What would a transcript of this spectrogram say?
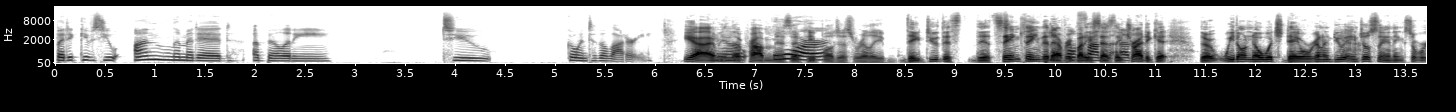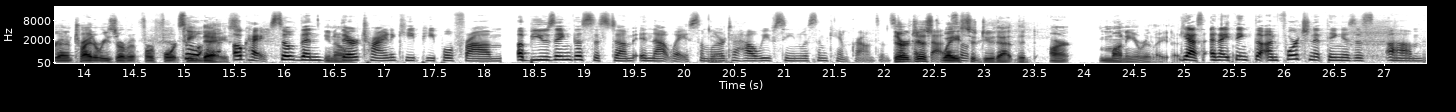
but it gives you unlimited ability to go into the lottery. Yeah, I mean know, the problem is that people just really they do this the same thing that everybody says. They a- try to get the we don't know which day we're going to do Angels Landing, so we're going to try to reserve it for 14 So, uh, days. Okay, so then You know. they're trying to keep people from abusing the system in that way, similar to how we've seen with some campgrounds and stuff There are like just that. ways So- to do that that aren't money related. Yes, and I think the unfortunate thing is, is um,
